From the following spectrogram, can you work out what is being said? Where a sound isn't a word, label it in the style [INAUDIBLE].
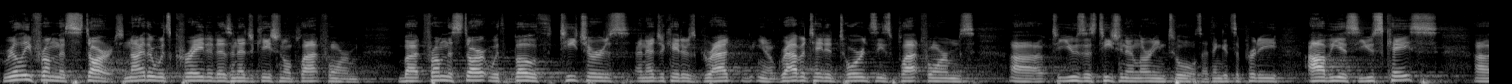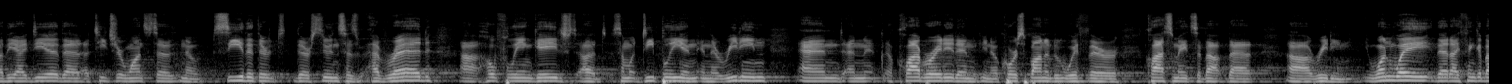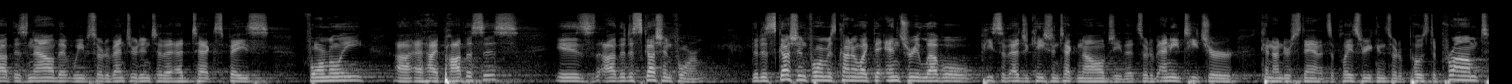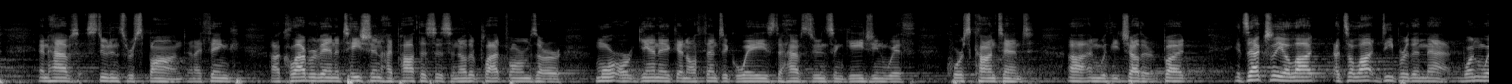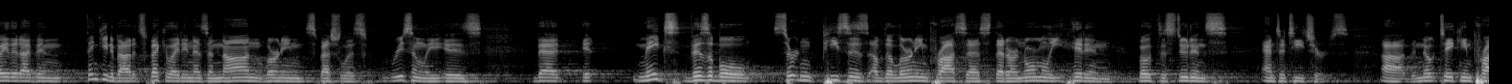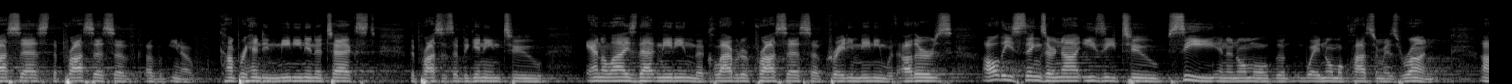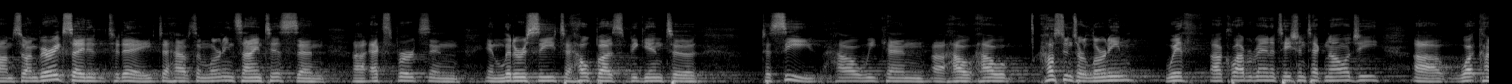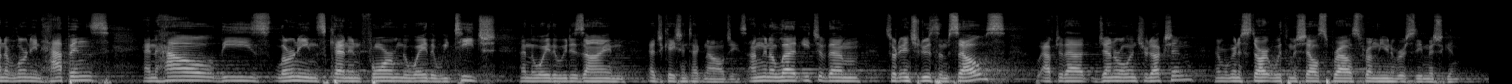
really from the start, neither was created as an educational platform, but from the start with both teachers and educators you know, gravitated towards these platforms uh, to use as teaching and learning tools. I think it's a pretty obvious use case. Uh, the idea that a teacher wants to you know, see that their, their students has, have read, uh, hopefully engaged uh, somewhat deeply in, in their reading, and, and collaborated and you know, corresponded with their classmates about that uh, reading. One way that I think about this now that we've sort of entered into the ed tech space formally uh, at Hypothesis is the discussion forum. The discussion forum is kind of like the entry-level piece of education technology that sort of any teacher can understand. It's a place where you can sort of post a prompt and have students respond. And I think uh, collaborative annotation, hypothesis, and other platforms are more organic and authentic ways to have students engaging with course content uh, and with each other. But it's actually a lot, it's a lot deeper than that. One way that I've been thinking about it, speculating as a non-learning specialist recently, is that it makes visible certain pieces of the learning process that are normally hidden both to students and to teachers. Uh, the note-taking process, the process of, of, you know, comprehending meaning in a text, the process of beginning to analyze that meaning, the collaborative process of creating meaning with others. All these things are not easy to see in a normal, the way normal classroom is run. Um, so I'm very excited today to have some learning scientists and uh, experts in, in literacy to help us begin to, to see how we can, uh, how, how, how students are learning with uh, collaborative annotation technology, uh, what kind of learning happens, and how these learnings can inform the way that we teach and the way that we design education technologies. I'm going to let each of them sort of introduce themselves after that general introduction, and we're going to start with Michelle Sprouse from the University of Michigan.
